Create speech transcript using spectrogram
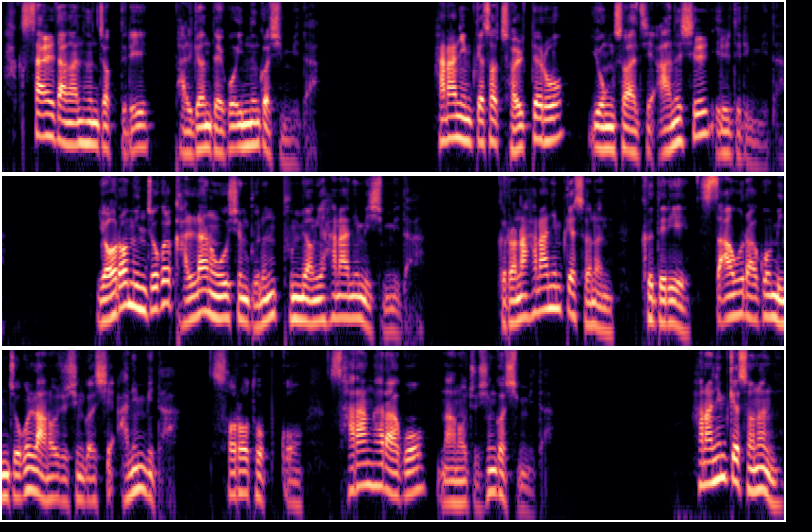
학살당한 흔적들이 발견되고 있는 것입니다. 하나님께서 절대로 용서하지 않으실 일들입니다. 여러 민족을 갈라놓으신 분은 분명히 하나님이십니다. 그러나 하나님께서는 그들이 싸우라고 민족을 나눠주신 것이 아닙니다. 서로 돕고 사랑하라고 나눠주신 것입니다. 하나님께서는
